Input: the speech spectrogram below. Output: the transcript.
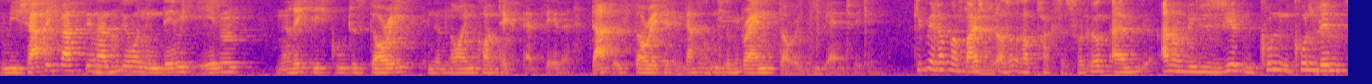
Wie schaffe ich Faszination? Mhm. Indem ich eben eine richtig gute Story in einem neuen Kontext erzähle. Das ist Storytelling, das ist okay. unsere Brand Story, die wir entwickeln. Gib mir doch mal ein Beispiel aus eurer Praxis von irgendeinem anonymisierten Kunden, Kundin.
